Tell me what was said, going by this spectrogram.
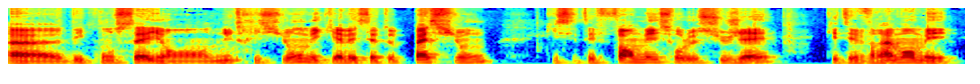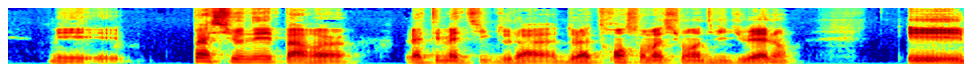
euh, des conseils en nutrition, mais qui avait cette passion, qui s'était formé sur le sujet, qui était vraiment mais, passionné par la thématique de la, transformation individuelle. Et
